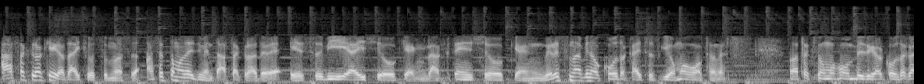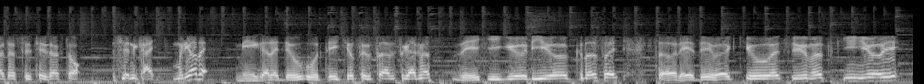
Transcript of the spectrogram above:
朝倉慶が代表を務めますアセットマネジメント朝倉では SBI 証券楽天証券ウェルスナビの口座開設業務を行います。私どもホームページから口座開設していただくと週2回無料で銘柄情報を提供するサービスがあります。ぜひご利用ください。それでは今日は週末金曜日。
